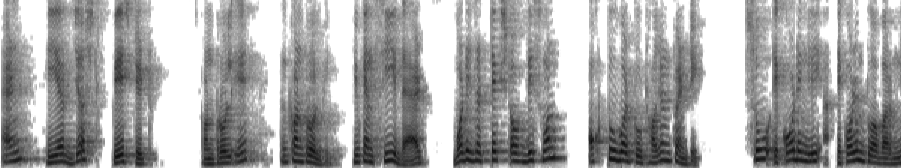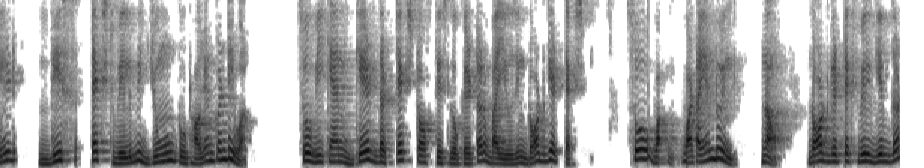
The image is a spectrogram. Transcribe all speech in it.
And here just paste it. Control a and control v. You can see that what is the text of this one? October 2020 so accordingly according to our need this text will be june 2021 so we can get the text of this locator by using dot get text so wh what i am doing now dot get text will give the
